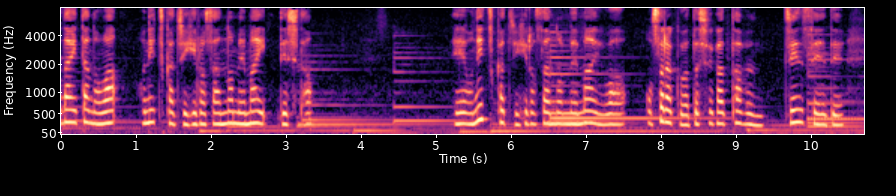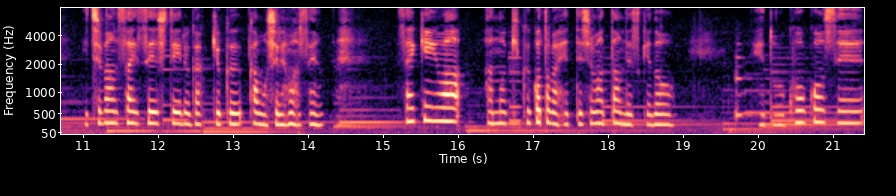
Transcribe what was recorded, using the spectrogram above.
ただいたのは鬼塚千尋さんのめまいでした。えー、鬼塚千尋さんのめまいはおそらく私が多分人生で一番再生している楽曲かもしれません。最近はあの聞くことが減ってしまったんですけどえっ、ー、と高校生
